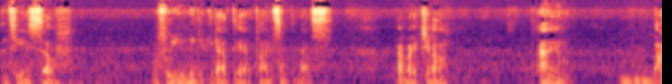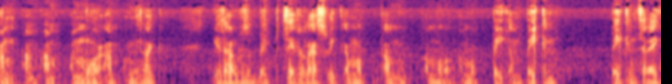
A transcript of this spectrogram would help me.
unto yourself before you need to get out there and find something else. All right, y'all. I'm, I'm, I'm, I'm, I'm more. I'm, I mean, like, you thought it was a baked potato last week. I'm a, I'm a, I'm a, I'm a bake. I'm baking, baking today.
